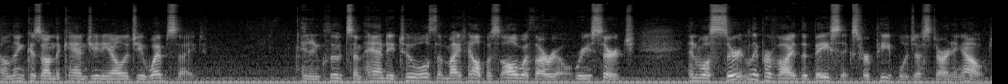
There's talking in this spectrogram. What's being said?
A link is on the Can Genealogy website. It includes some handy tools that might help us all with our research and will certainly provide the basics for people just starting out.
